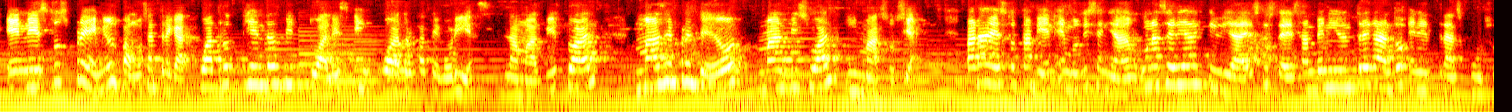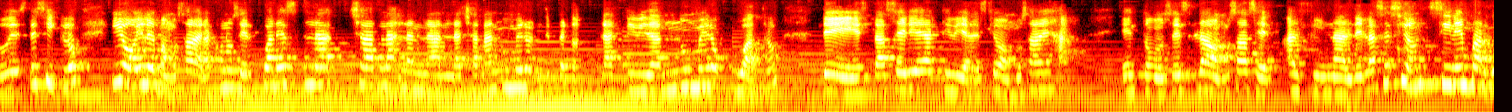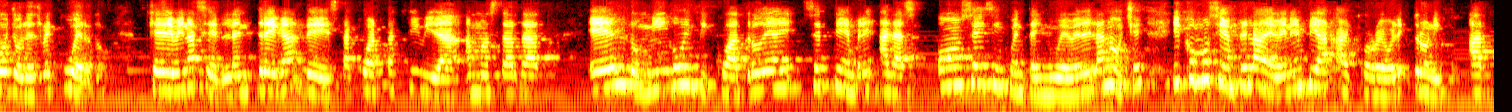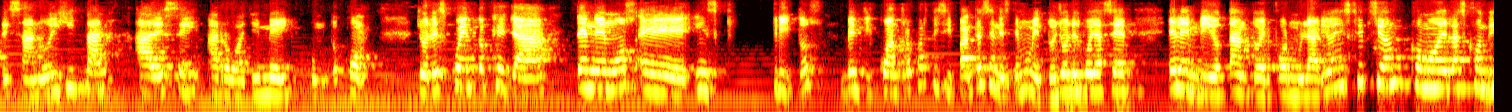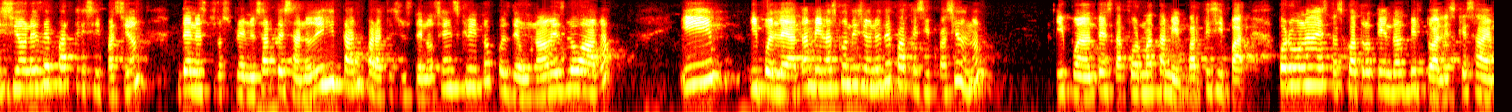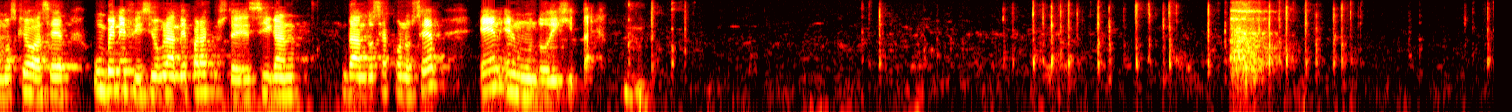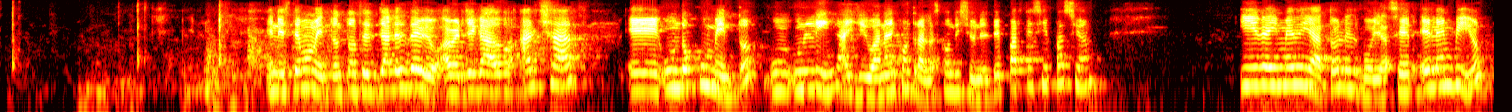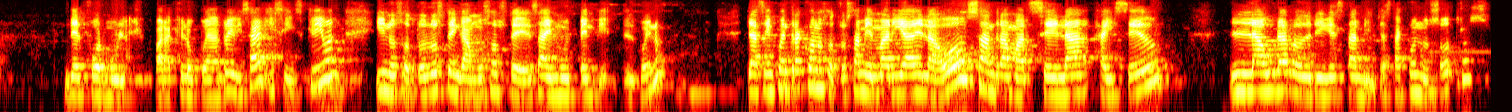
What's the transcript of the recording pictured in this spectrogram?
En estos premios vamos a entregar cuatro tiendas virtuales en cuatro categorías, la más virtual, más emprendedor, más visual y más social. Para esto también hemos diseñado una serie de actividades que ustedes han venido entregando en el transcurso de este ciclo y hoy les vamos a dar a conocer cuál es la charla, la, charla número, perdón, la actividad número 4 de esta serie de actividades que vamos a dejar. Entonces la vamos a hacer al final de la sesión, sin embargo yo les recuerdo que deben hacer la entrega de esta cuarta actividad a más tardar el domingo 24 de septiembre a las 11 y 59 de la noche y como siempre la deben enviar al correo electrónico artesanodigital.adc.gmail.com. Yo les cuento que ya tenemos eh, inscritos 24 participantes en este momento. Yo les voy a hacer el envío tanto del formulario de inscripción como de las condiciones de participación de nuestros premios Artesano Digital para que si usted no se ha inscrito, pues de una vez lo haga y, y pues lea también las condiciones de participación, ¿no? Y puedan de esta forma también participar por una de estas cuatro tiendas virtuales que sabemos que va a ser un beneficio grande para que ustedes sigan dándose a conocer en el mundo digital. En este momento, entonces, ya les debió haber llegado al chat eh, un documento, un, link, allí van a encontrar las condiciones de participación y de inmediato les voy a hacer el envío del formulario para que lo puedan revisar y se inscriban y nosotros los tengamos a ustedes ahí muy pendientes. Bueno, ya se encuentra con nosotros también María de la O, Sandra Marcela Caicedo, Laura Rodríguez también ya está con nosotros.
